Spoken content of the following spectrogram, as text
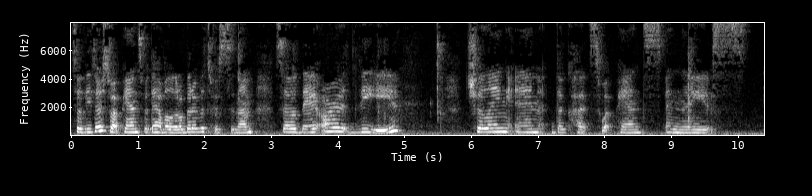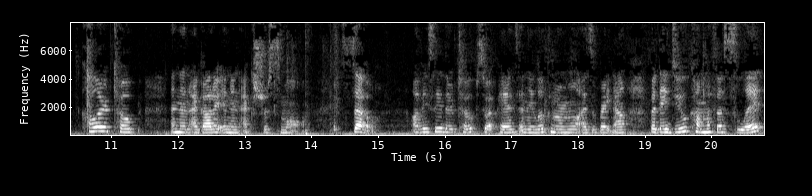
So these are sweatpants, but they have a little bit of a twist to them. So they are the Chilling in the Cut sweatpants in the color taupe, and then I got it in an extra small. So obviously they're taupe sweatpants and they look normal as of right now, but they do come with a slit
